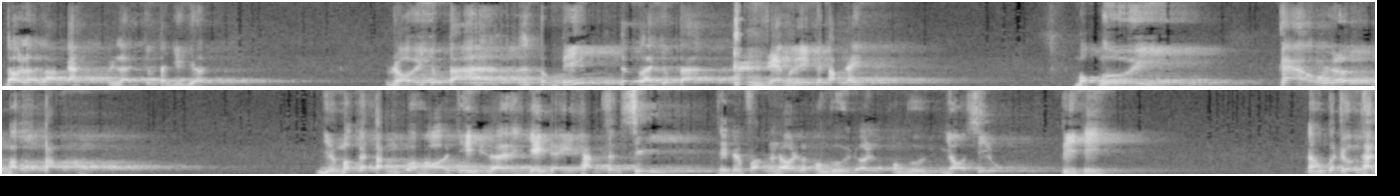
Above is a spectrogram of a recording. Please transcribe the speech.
Đó là làm các, là chúng ta giữ giới rồi chúng ta à, tu tiến, tức là chúng ta rèn luyện cái tâm này. Một người cao lớn, mập to, nhưng mà cái tâm của họ chỉ là dãy đầy tham sân si, thì đức phật nói là con người đó là con người nhỏ xíu, ti tiện. Nó không có trưởng thành.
